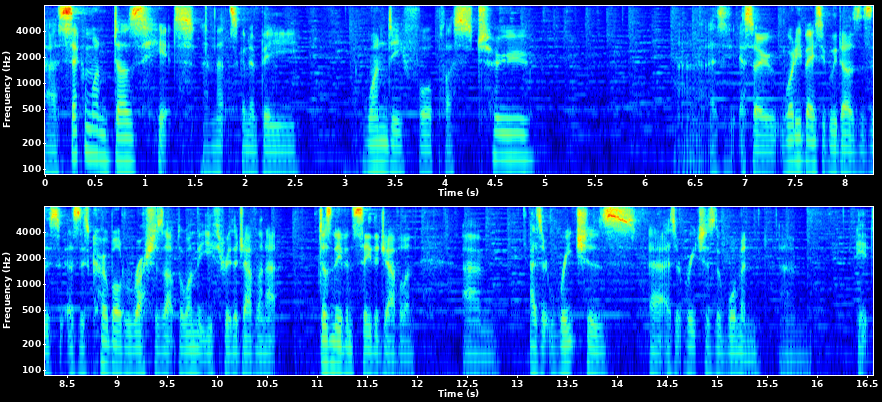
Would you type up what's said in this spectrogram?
Uh, second one does hit, and that's going to be 1d4 plus 2. Uh, as so what he basically does is this as this kobold rushes up, the one that you threw the javelin at, doesn't even see the javelin. Um, as it reaches, uh, as it reaches the woman, um, it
